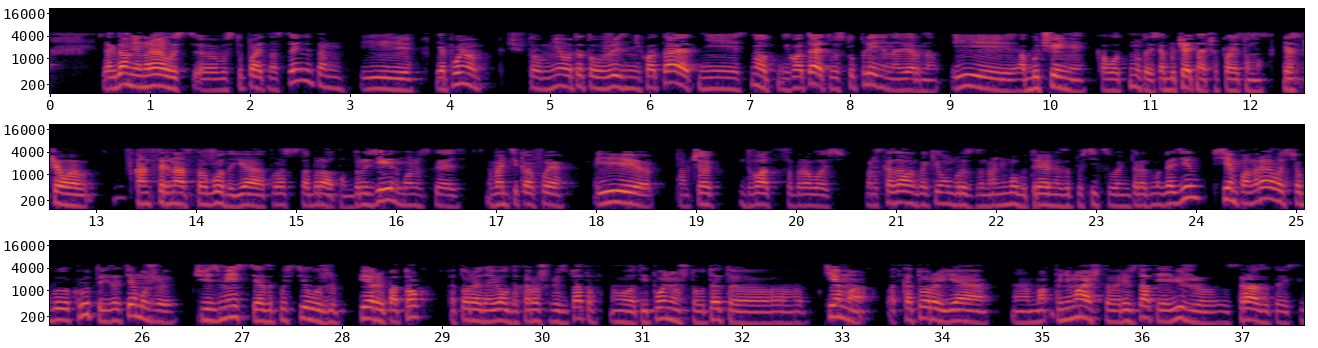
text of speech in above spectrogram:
Тогда мне нравилось э, выступать на сцене там, и я понял, что мне вот этого в жизни не хватает, не, ну, не хватает выступления, наверное, и обучения кого-то, ну, то есть обучать начал поэтому. Я сначала в конце 13 года я просто собрал там друзей, можно сказать, в антикафе, и там человек 20 собралось. Рассказал им, каким образом они могут реально запустить свой интернет-магазин. Всем понравилось, все было круто, и затем уже через месяц я запустил уже первый поток который я довел до хороших результатов, вот, и понял, что вот эта тема, от которой я э, понимаю, что результаты я вижу сразу, то есть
